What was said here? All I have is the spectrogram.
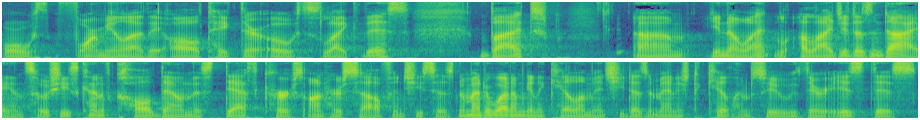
oath formula. They all take their oaths like this. But um, you know what? Elijah doesn't die. And so she's kind of called down this death curse on herself. And she says, no matter what, I'm going to kill him. And she doesn't manage to kill him. So there is this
